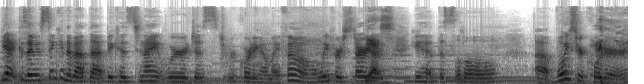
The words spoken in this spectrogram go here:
Yeah, because I was thinking about that because tonight we're just recording on my phone. When we first started, Yes. you had this little uh, voice recorder,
